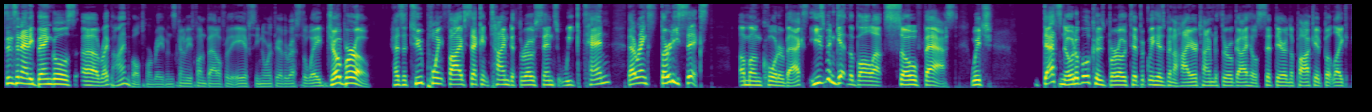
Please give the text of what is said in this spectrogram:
Cincinnati Bengals, uh, right behind the Baltimore Ravens. Going to be a fun battle for the AFC North there the rest of the way. Joe Burrow has a 2.5 second time to throw since week 10. That ranks 36th among quarterbacks. He's been getting the ball out so fast, which that's notable because Burrow typically has been a higher time to throw guy. He'll sit there in the pocket, but like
